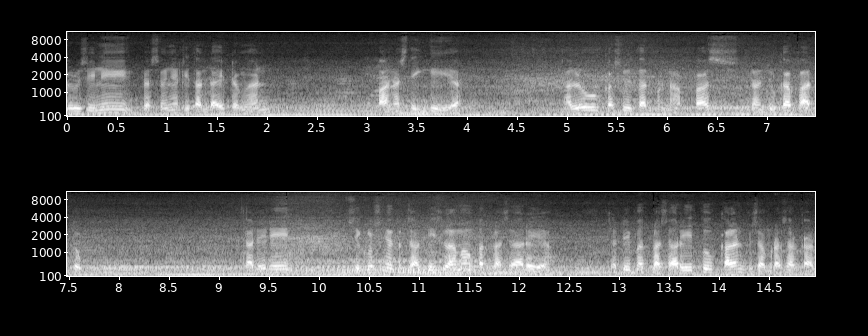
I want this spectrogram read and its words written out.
virus ini biasanya ditandai dengan panas tinggi ya lalu kesulitan bernafas dan juga batuk. Dan ini siklusnya terjadi selama 14 hari ya. Jadi 14 hari itu kalian bisa merasakan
